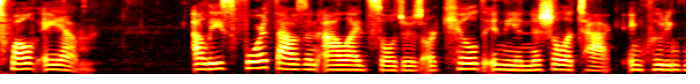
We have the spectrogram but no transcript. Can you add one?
12 a.m. At least 4,000 Allied soldiers are killed in the initial attack, including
